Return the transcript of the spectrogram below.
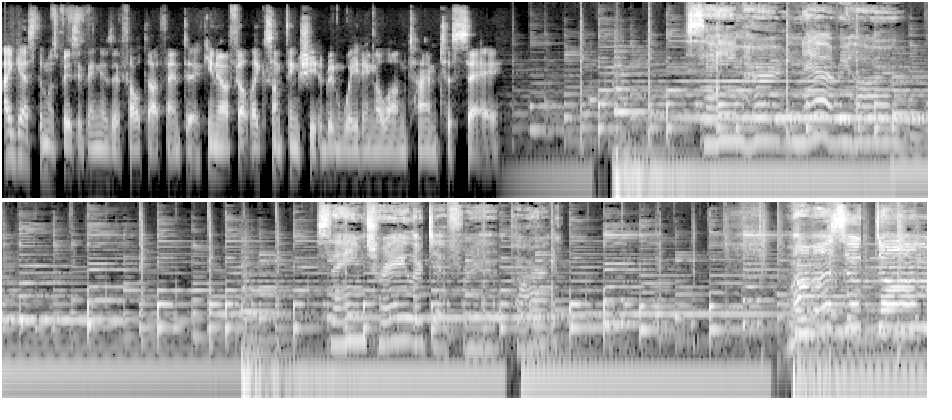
I guess the most basic thing is it felt authentic. You know, it felt like something she had been waiting a long time to say. Same hurt in every heart. Same trailer, different park. Mama's hooked on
